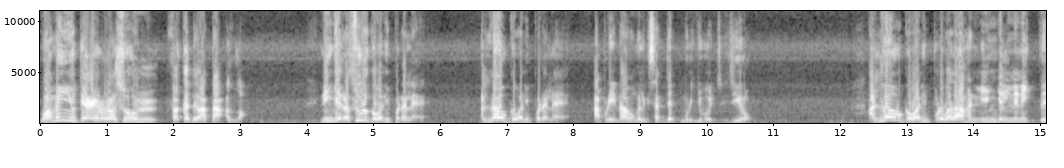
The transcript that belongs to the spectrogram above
வமையுத்தேர் ரசூல் ஃபக்கத் ஆத்தா அல்லாஹ். நீங்கள் ரசூலுக்கு வழிபடலை அல்லாவுக்கு வழிபடலை அப்படின்னா உங்களுக்கு சப்ஜெக்ட் முடிஞ்சு போச்சு ஜீரோ அல்லாவுக்கு வழிபடுவதாக நீங்கள் நினைத்து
